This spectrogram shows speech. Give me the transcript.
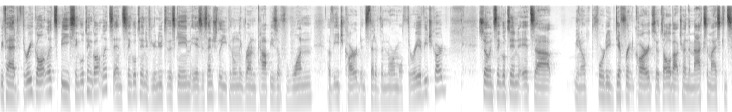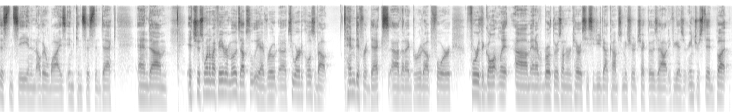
we've had three gauntlets be Singleton gauntlets, and Singleton, if you're new to this game, is essentially you can only run copies of one of each card instead of the normal three of each card. So in Singleton, it's uh, you know 40 different cards so it's all about trying to maximize consistency in an otherwise inconsistent deck and um, it's just one of my favorite modes absolutely i've wrote uh, two articles about 10 different decks uh, that I brewed up for for the gauntlet. Um, and I wrote those on RuneterraCCG.com, so make sure to check those out if you guys are interested. But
